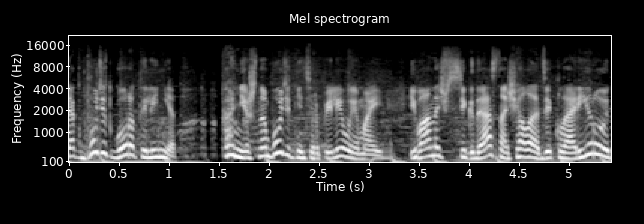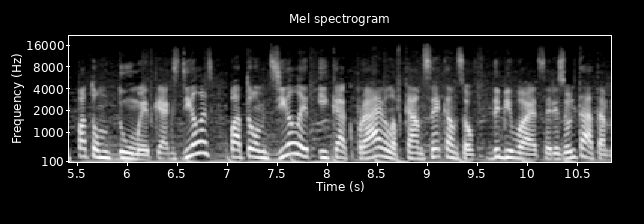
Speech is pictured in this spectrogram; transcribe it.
Так будет город или нет? Конечно, будет, нетерпеливые мои. Иваныч всегда сначала декларирует, потом думает, как сделать, потом делает и, как правило, в конце концов добивается результата.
